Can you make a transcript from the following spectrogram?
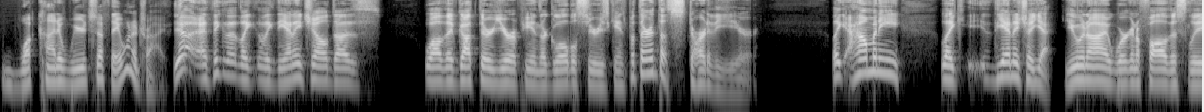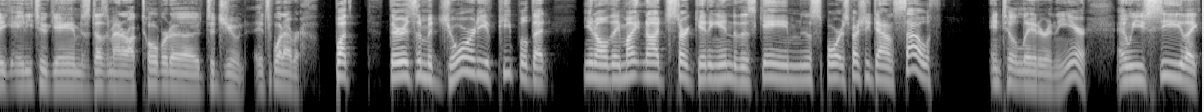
what kind of weird stuff they want to try. Yeah, I think that like like the NHL does. Well, they've got their European, their global series games, but they're at the start of the year. Like how many? Like the NHL, yeah, you and I, we're gonna follow this league. Eighty-two games doesn't matter, October to to June, it's whatever. But there is a majority of people that you know they might not start getting into this game, the sport, especially down south, until later in the year. And when you see like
